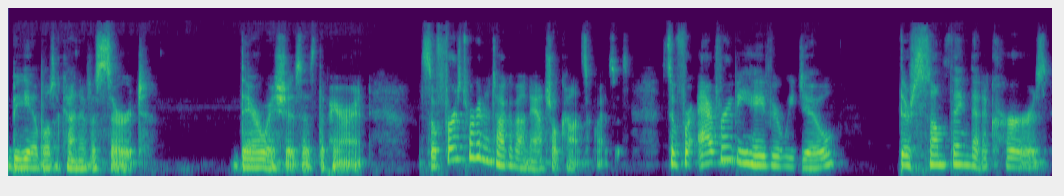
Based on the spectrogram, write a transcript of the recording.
be able to kind of assert their wishes as the parent. So first we're going to talk about natural consequences. So for every behavior we do, there's something that occurs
